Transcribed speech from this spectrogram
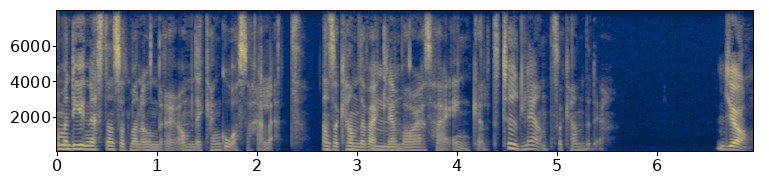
Men det är ju nästan så att man undrar om det kan gå så här lätt. Alltså kan det verkligen mm. vara så här enkelt? Tydligen så kan det det. Ja,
